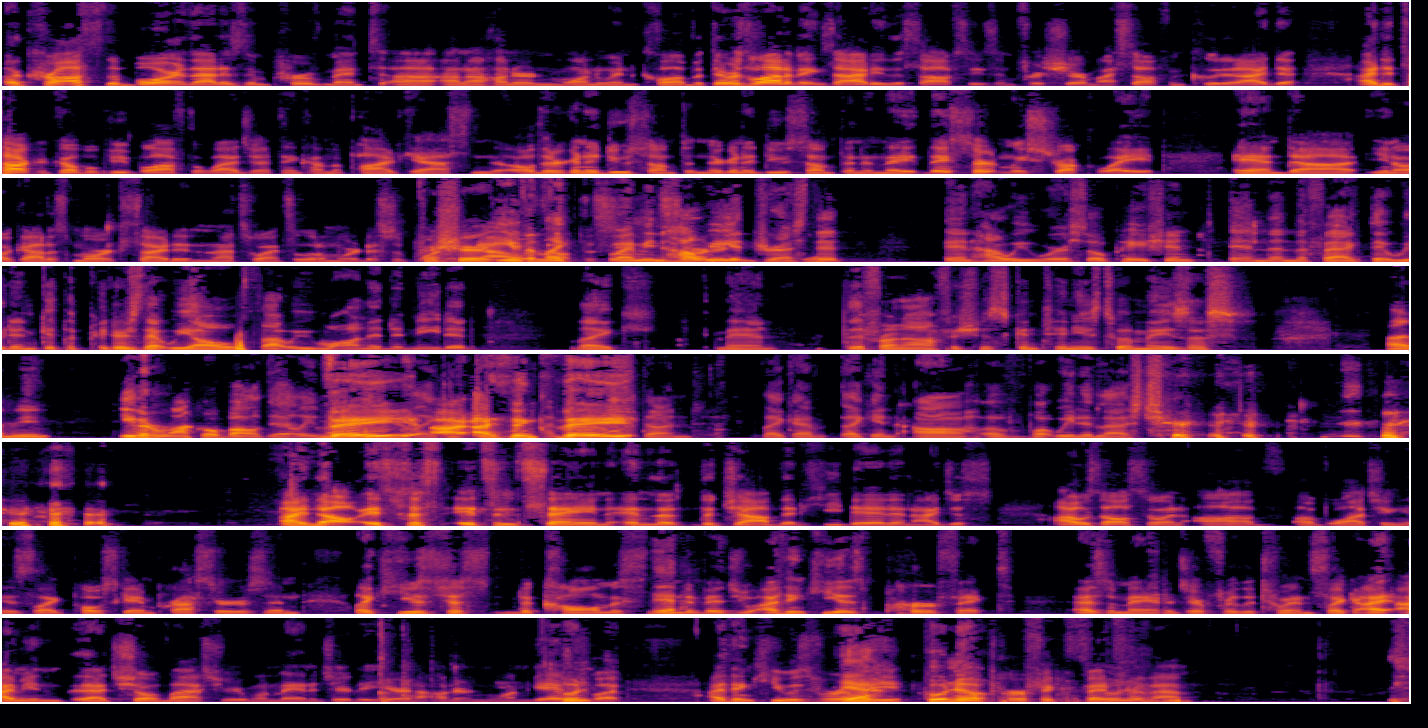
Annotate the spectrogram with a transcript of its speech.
across the board, that is improvement uh, on a 101 win club. But there was a lot of anxiety this offseason for sure, myself included. I had to I had to talk a couple people off the ledge, I think, on the podcast, and oh, they're going to do something. They're going to do something, and they they certainly struck late. And uh, you know, it got us more excited, and that's why it's a little more disappointing. For sure. now Even like I season mean, how we starting. addressed it and how we were so patient, and then the fact that we didn't get the pitchers that we all thought we wanted and needed. Like, man, the front office just continues to amaze us. I mean, even Rocco Baldelli. last They- year, like, I- I think I'm still they- stunned. Like I'm like in awe of what we did last year. I know it's just it's insane, and the the job that he did, and I just I was also in awe of, of watching his like post game pressers, and like he was just the calmest Yeah. individual. I think he is perfect as a manager for the Twins. Like I I mean that showed last year, one manager of the year in 101 games, Who- but I think he was yeah. really Who a knew? perfect fit for them.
